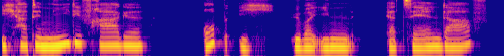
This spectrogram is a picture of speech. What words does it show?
ich hatte nie die Frage, ob ich über ihn erzählen darf,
